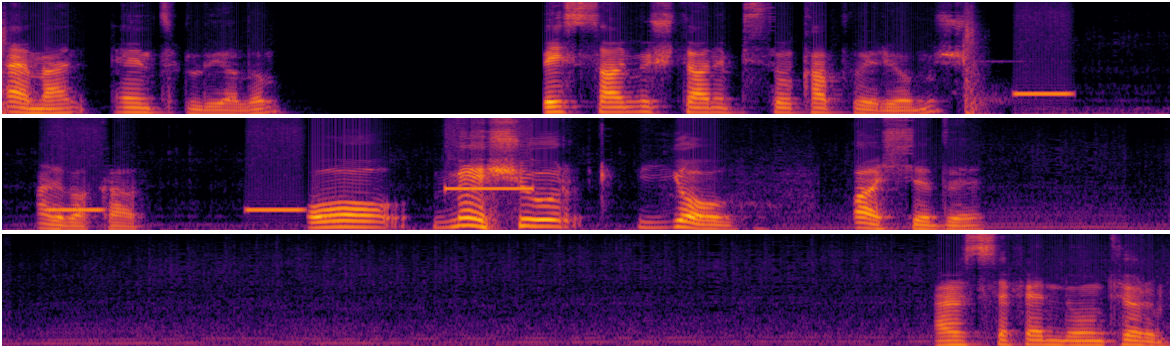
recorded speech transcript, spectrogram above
Hemen enterlayalım. 5 time 3 tane pistol kat veriyormuş. Hadi bakalım. O meşhur yol başladı. Her seferinde unutuyorum.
